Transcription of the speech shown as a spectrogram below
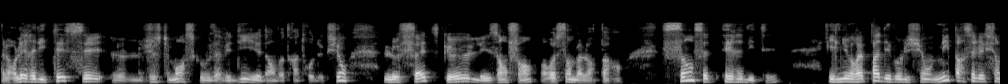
Alors l'hérédité, c'est euh, justement ce que vous avez dit dans votre introduction, le fait que les enfants ressemblent à leurs parents. Sans cette hérédité, il n'y aurait pas d'évolution ni par sélection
